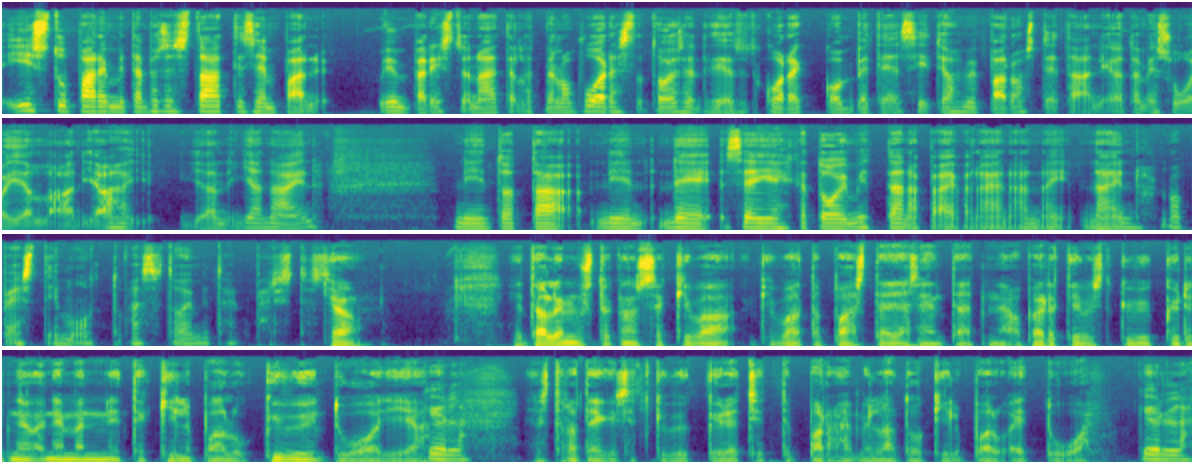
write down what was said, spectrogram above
istu paremmin tämmöisen staattisempaan ympäristön ajatella, että meillä on vuodesta toiselle tietyt korekompetenssit, joihin me panostetaan ja joita me suojellaan ja, ja, ja näin niin, tota, niin ne, se ei ehkä toimi tänä päivänä enää näin, näin nopeasti muuttuvassa toimintaympäristössä. Joo. Ja tämä oli minusta kanssa kiva, kiva tapa sitä jäsentää, että ne operatiiviset kyvykkyydet, ne on enemmän niitä kilpailukyvyn tuojia. Kyllä. Ja strategiset kyvykkyydet sitten parhaimmillaan tuo kilpailuetua. Kyllä.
